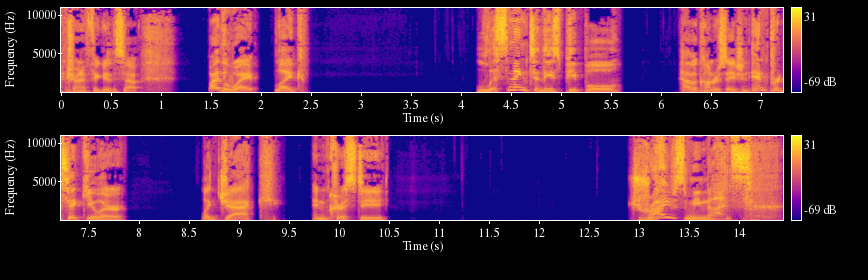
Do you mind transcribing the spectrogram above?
trying to figure this out. By the way, like listening to these people have a conversation, in particular, like Jack and Christie, drives me nuts.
